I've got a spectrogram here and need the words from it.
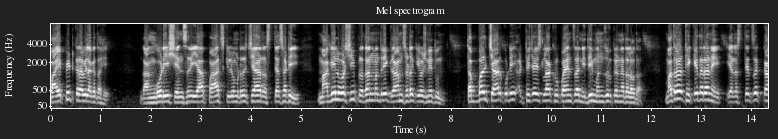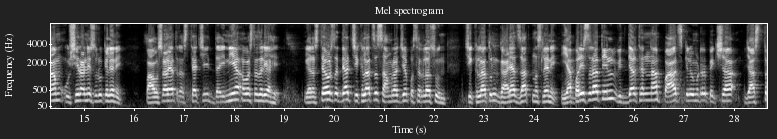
पायपीट करावी लागत आहे. गांगोडी शेनसरी या पाच किलोमीटरच्या रस्त्यासाठी मागील वर्षी प्रधानमंत्री ग्राम सडक योजनेतून तब्बल चार कोटी अठ्ठेचाळीस लाख रुपयांचा निधी मंजूर करण्यात आला होता. मात्र ठेकेदाराने या रस्त्याचं काम उशिराने सुरू केल्याने पावसाळ्यात रस्त्याची दयनीय अवस्था झाली आहे. या रस्त्यावर सध्या चिखलाचं साम्राज्य पसरलं असून चिखलातून गाड्या जात नसल्याने या परिसरातील विद्यार्थ्यांना पाच किलोमीटरपेक्षा जास्त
